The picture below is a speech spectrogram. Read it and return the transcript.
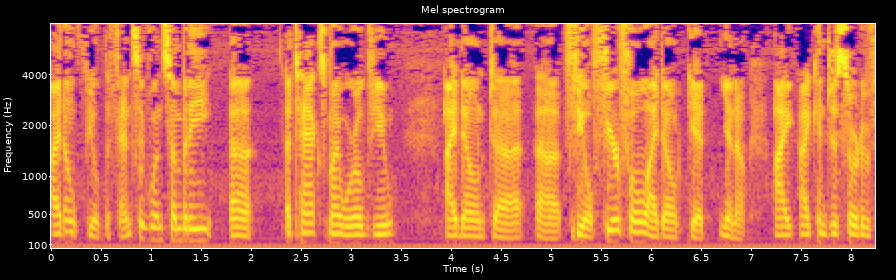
I don't feel defensive when somebody, uh, attacks my worldview. I don't, uh, uh, feel fearful. I don't get, you know, I, I can just sort of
